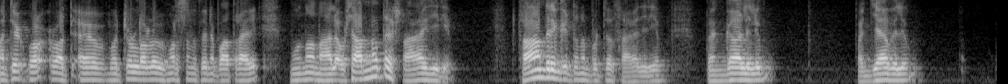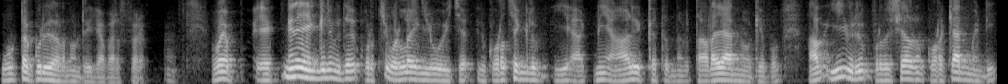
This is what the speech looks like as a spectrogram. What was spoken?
മറ്റ് മറ്റുള്ളവരുടെ വിമർശനത്തിന് പാത്രമായി മൂന്നോ നാലോ പക്ഷേ അന്നത്തെ സാഹചര്യം സ്വാതന്ത്ര്യം കിട്ടുന്നപ്പോഴത്തെ സാഹചര്യം ബംഗാളിലും പഞ്ചാബിലും കൂട്ടക്കുരു നടന്നുകൊണ്ടിരിക്കുക പരസ്പരം. അപ്പോൾ എങ്ങനെയെങ്കിലും ഇത് കുറച്ച് വെള്ളമെങ്കിലും ഒഴിച്ച് ഇത് കുറച്ചെങ്കിലും ഈ അഗ്നി ആളിക്കത്തുന്ന തടയാൻ നോക്കിയപ്പോൾ ആ ഈ ഒരു പ്രതിഷേധം കുറയ്ക്കാൻ വേണ്ടി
